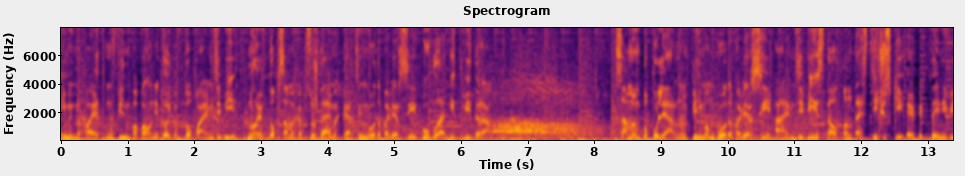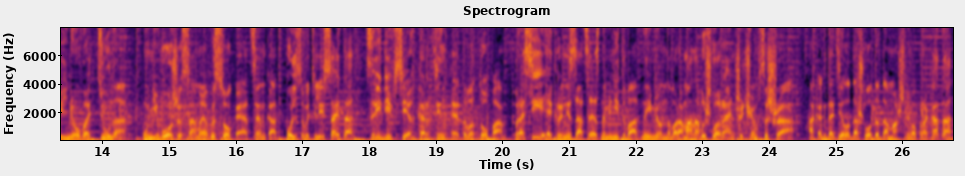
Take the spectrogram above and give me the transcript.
Именно поэтому фильм попал не только в топ IMDb, но и в топ самых обсуждаемых картин года по версии Гугла и Твиттера. Самым популярным фильмом года по версии IMDb стал фантастический эпик Дэни Вильнева «Дюна». У него же самая высокая оценка от пользователей сайта среди всех картин этого топа. В России экранизация знаменитого одноименного романа вышла раньше, чем в США, а когда дело дошло до домашнего проката,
